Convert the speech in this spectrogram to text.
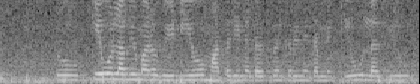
તો કેવો લાગ્યો મારો વીડિયો માતાજીના દર્શન કરીને તમને કેવું લાગ્યું?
